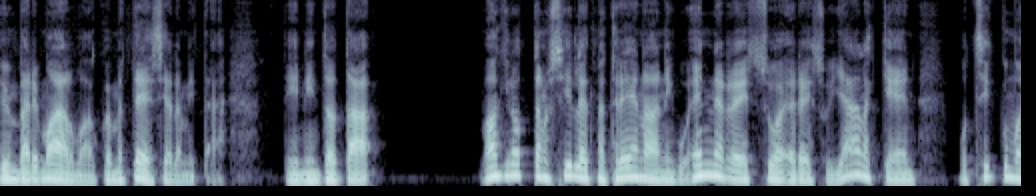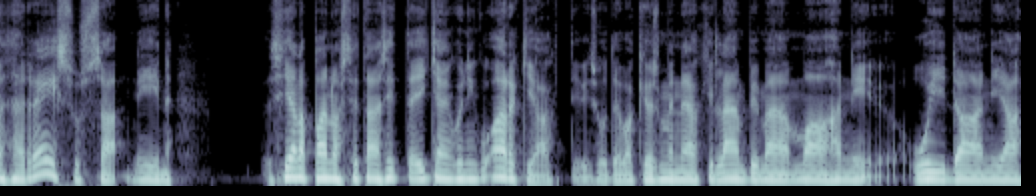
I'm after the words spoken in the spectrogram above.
ympäri maailmaa, kun en mä tee siellä mitään. Niin, niin tota, mä oonkin ottanut sille, että mä treenaan niin kuin ennen reissua ja reissun jälkeen, mutta sitten kun mä oon reissussa, niin – siellä panostetaan sitten ikään kuin, niin kuin arkiaktiivisuuteen, vaikka jos mennään jokin lämpimään maahan, niin uidaan ja,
